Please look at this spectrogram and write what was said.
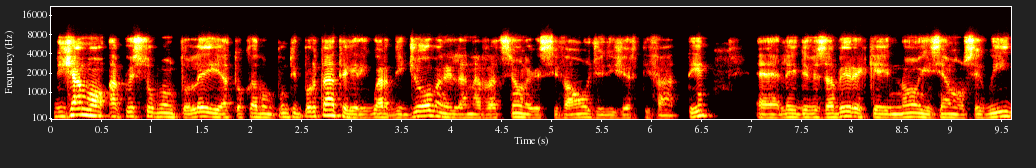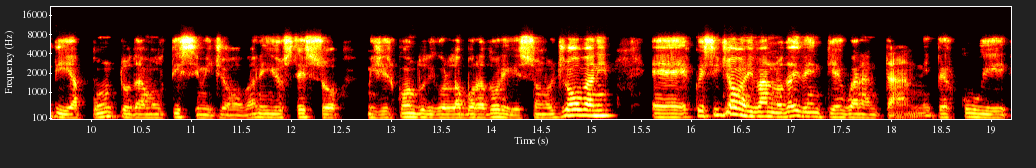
Diciamo a questo punto lei ha toccato un punto importante che riguarda i giovani, la narrazione che si fa oggi di certi fatti. Eh, lei deve sapere che noi siamo seguiti appunto da moltissimi giovani, io stesso mi circondo di collaboratori che sono giovani e questi giovani vanno dai 20 ai 40 anni, per cui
